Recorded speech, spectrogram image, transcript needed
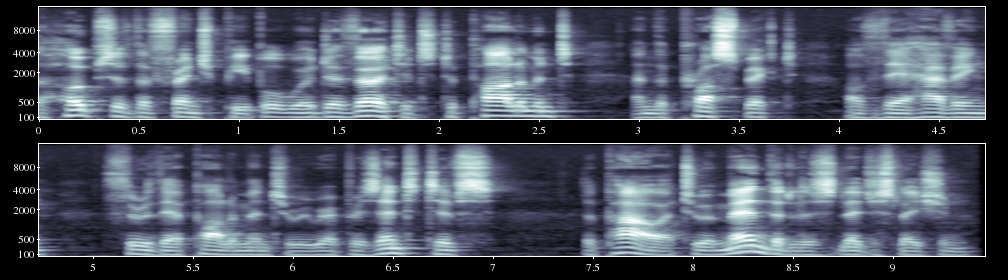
the hopes of the French people were diverted to Parliament and the prospect of their having, through their parliamentary representatives, the power to amend the legislation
